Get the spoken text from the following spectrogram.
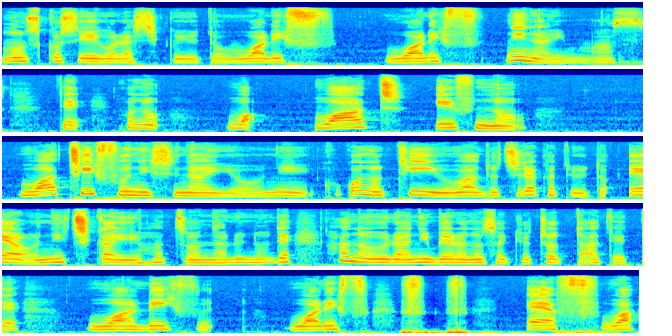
もう少し英語らしく言うと what if, what if になります。で、この what if の what if にしないように、ここの t はどちらかというと l に近い発音になるので、歯の裏にベロの先をちょっと当てて、what if, what if, f は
